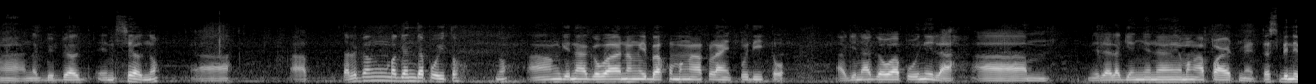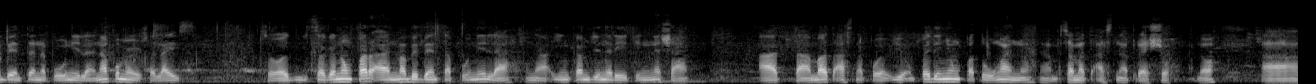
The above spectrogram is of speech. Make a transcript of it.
nga nagbe-build and sell no. Ah, ah, talagang maganda po ito, no. Ang ginagawa ng iba kong mga client po dito, ah, ginagawa po nila um, nilalagyan niya na yung mga apartment tapos binibenta na po nila na commercialize. So sa ganung paraan mabebenta po nila na income generating na siya at ah, mataas na po yung pwede nyong patungan no sa mataas na presyo no. Ah,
